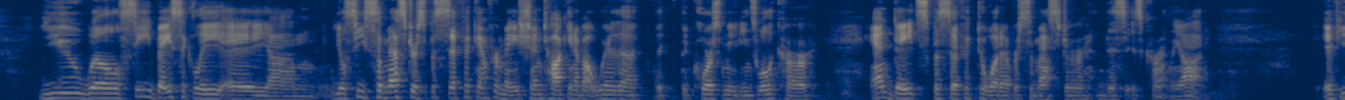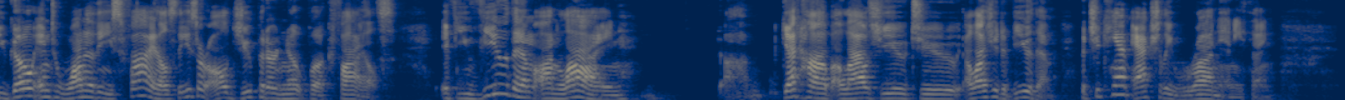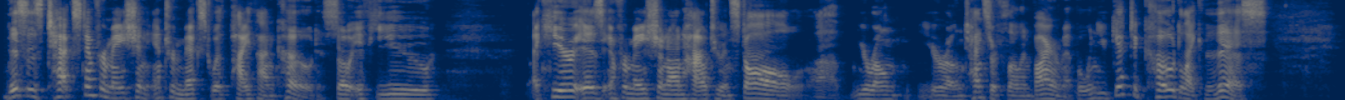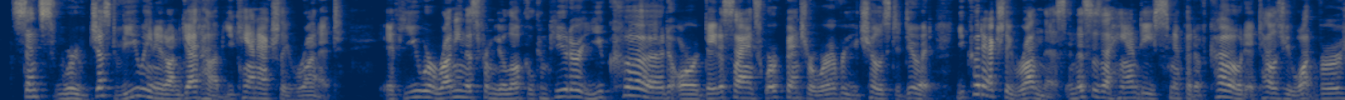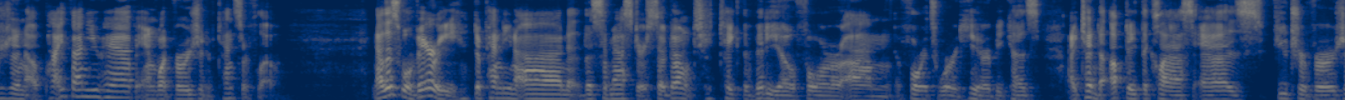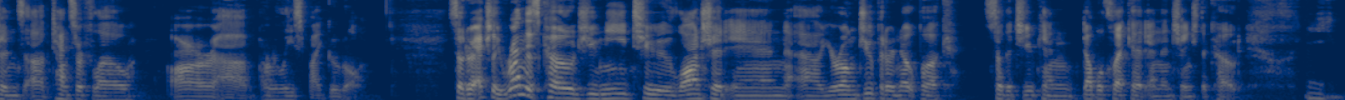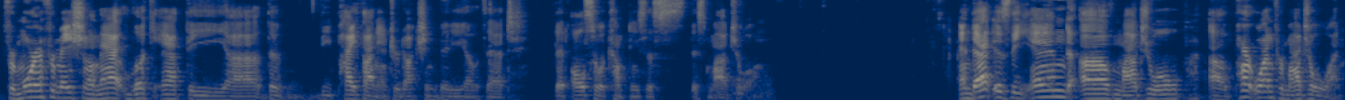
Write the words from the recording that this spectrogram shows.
you will see basically a um, you'll see semester specific information talking about where the, the, the, course meetings will occur and dates specific to whatever semester this is currently on. If you go into one of these files, these are all Jupyter Notebook files. If you view them online, um, GitHub allows you to allows you to view them, but you can't actually run anything. This is text information intermixed with Python code. So if you, like here is information on how to install uh, your own your own TensorFlow environment. But when you get to code like this, since we're just viewing it on GitHub, you can't actually run it. If you were running this from your local computer, you could, or Data Science Workbench, or wherever you chose to do it, you could actually run this. And this is a handy snippet of code. It tells you what version of Python you have and what version of TensorFlow. Now this will vary depending on the semester, so don't take the video for, um, for its word here because I tend to update the class as future versions of TensorFlow are, uh, are released by Google. So to actually run this code, you need to launch it in uh, your own Jupyter notebook so that you can double click it and then change the code. For more information on that, look at the, uh, the, the Python introduction video that that also accompanies this, this module. And that is the end of module, uh, part one for module one.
